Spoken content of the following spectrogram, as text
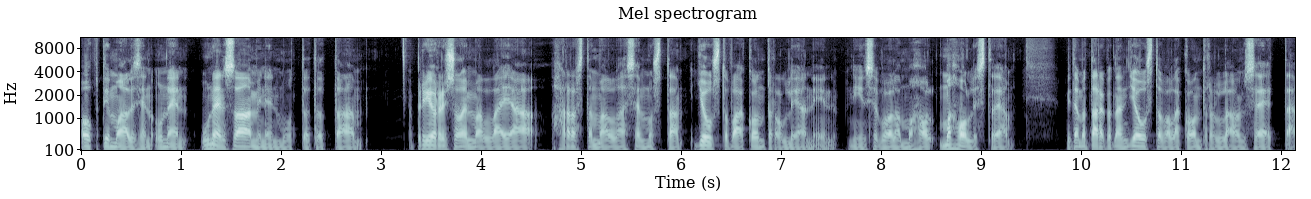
optimaalisen unen, unen saaminen, mutta tota, priorisoimalla ja harrastamalla semmoista joustavaa kontrollia, niin, niin se voi olla maho- mahdollista. Ja mitä mä tarkoitan joustavalla kontrollilla on se, että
